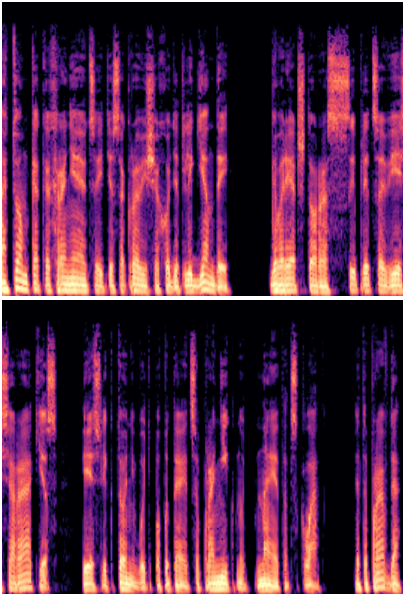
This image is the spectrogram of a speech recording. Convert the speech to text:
О том, как охраняются эти сокровища, ходят легенды. Говорят, что рассыплется весь Аракис, если кто-нибудь попытается проникнуть на этот склад. Это правда?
